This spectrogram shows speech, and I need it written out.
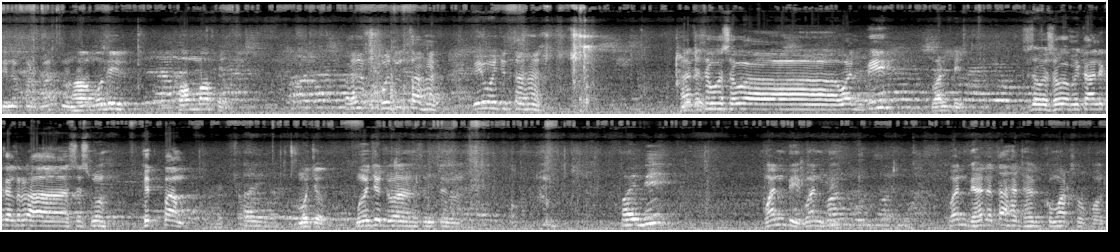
Dina Parbat. हाँ मोदी फॉर्म माफी Ayo, wujud tahan. Bi wujud tahan. Ada sawa-sawa 1B, one B sawa-sawa mechanical uh, semua heat pump. मुझे Mewujud dua sama-sama. Hoy bi, 1B, 1B. 1B ada tahan harga kumar sopon.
